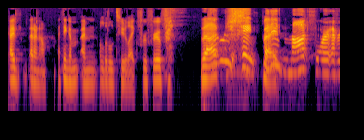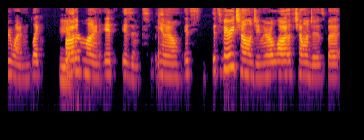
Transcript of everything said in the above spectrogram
I I don't know. I think I'm I'm a little too like frou frou for that. Hey, but, it is not for everyone. Like yeah. bottom line, it isn't. You know, it's it's very challenging. There are a lot of challenges, but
